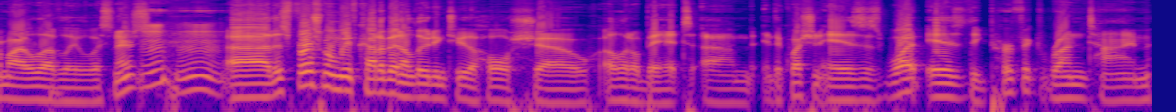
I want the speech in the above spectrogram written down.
from our lovely listeners. Mm-hmm. Uh, this first one we've kind of been alluding to the whole show a little bit. Um, and the question is, is what is the perfect runtime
